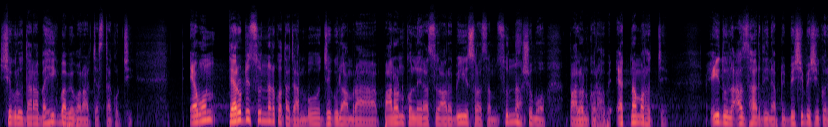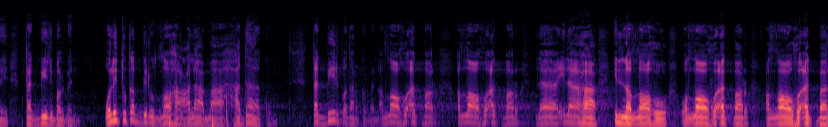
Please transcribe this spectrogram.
সেগুলো ধারাবাহিকভাবে বলার চেষ্টা করছি। এমন তেরোটি সুন্নার কথা জানব, যেগুলো আমরা পালন করলে রাসুল আরবি সাল্লাম সুন্নাহসমূহ পালন করা হবে। এক নম্বর হচ্ছে ঈদ উল আজহার দিন আপনি বেশি বেশি করে তাকবীর বলবেন। অলি তুকাব্বিরুল্লাহ আলা মা হাদাকুম। তাকবীর প্রদান করবেন। আল্লাহ আকবর আল্লাহ আকবর ইলাহা ইল্লাল্লাহু আল্লাহু আকবর, আল্লাহ আকবর,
